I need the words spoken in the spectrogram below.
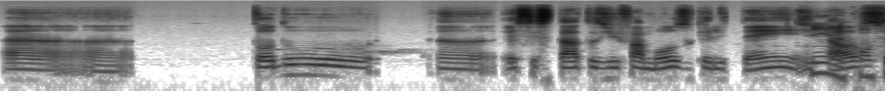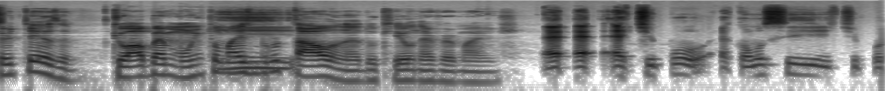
Uh, todo uh, esse status de famoso que ele tem. Sim, é, com certeza. Que o álbum é muito mais e... brutal, né, do que o Nevermind. É, é, é tipo, é como se tipo,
